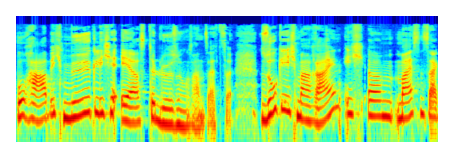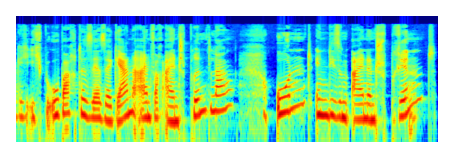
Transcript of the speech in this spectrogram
wo habe ich mögliche erste Lösungsansätze. So gehe ich mal rein. Ich ähm, meistens sage ich, ich beobachte sehr, sehr gerne einfach einen Sprint lang und in diesem einen Sprint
